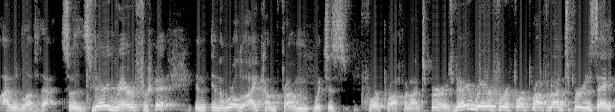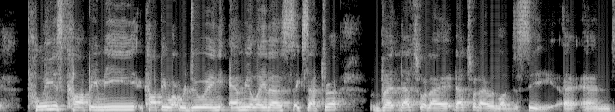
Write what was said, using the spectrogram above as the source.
I would love that. So it's very rare for in, in the world I come from, which is for-profit entrepreneurs. Very rare for a for-profit entrepreneur to say, "Please copy me, copy what we're doing, emulate us, etc." But that's what I that's what I would love to see. And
